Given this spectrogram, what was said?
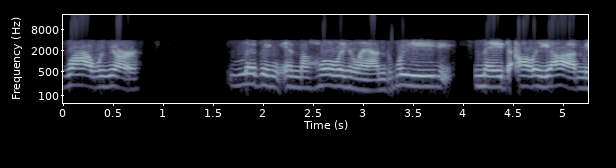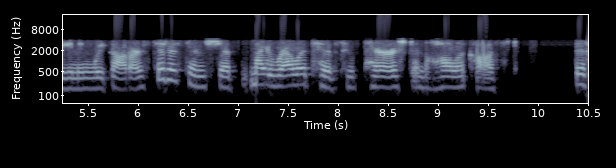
wow we are living in the Holy Land. We made aliyah, meaning we got our citizenship. My relatives who perished in the Holocaust, this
